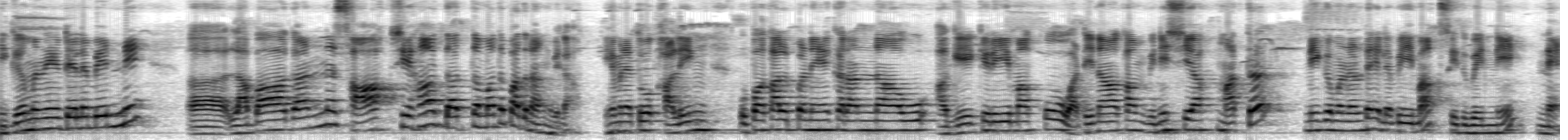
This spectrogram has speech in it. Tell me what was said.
නිගමනයට එළඹෙන්නේ ලබා ගන්න සාක්ෂි හා දත්ත මත පදනම් වෙලා. එහෙම නැතුව කලින් උපකල්පනය කරන්නා වූ අගේ කිරීමක් වූ වටිනාකම් විනිශ්චයක් මත නිගමනට එළඹීමක් සිදුවෙන්නේ නෑ.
